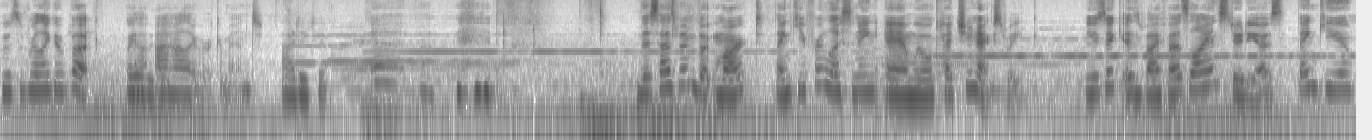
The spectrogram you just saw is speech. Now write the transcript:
it was a really good book. We, I good. highly recommend. I do too. Yeah. this has been bookmarked. Thank you for listening, and we will catch you next week. Music is by Fez Lion Studios. Thank you.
